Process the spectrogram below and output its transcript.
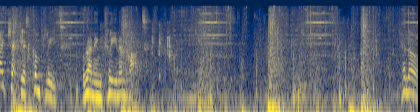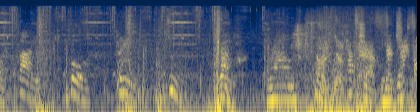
Pre-flight checklist complete. Running clean and hot. Hello. Five, four, three, two, one. Round two. Capture the objective.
